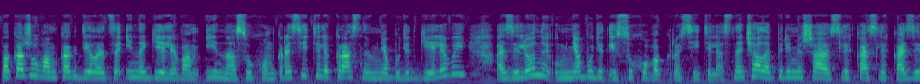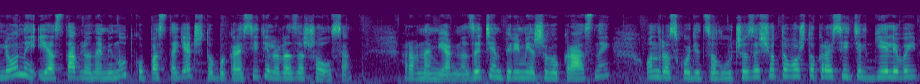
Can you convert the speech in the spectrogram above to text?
Покажу вам, как делается и на гелевом, и на сухом красителе. Красный у меня будет гелевый, а зеленый у меня будет из сухого красителя. Сначала перемешаю слегка-слегка зеленый и оставлю на минутку постоять, чтобы краситель разошелся равномерно. Затем перемешиваю красный, он расходится лучше за счет того, что краситель гелевый.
